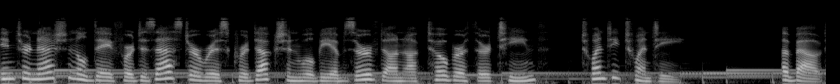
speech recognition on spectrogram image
International Day for Disaster Risk Reduction will be observed on October 13, 2020. About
